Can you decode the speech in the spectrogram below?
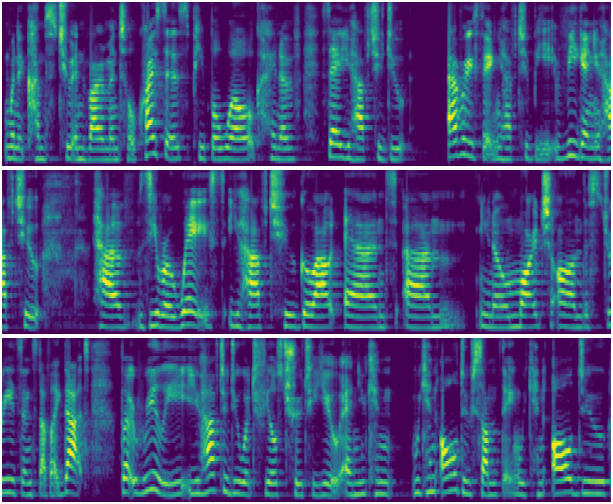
when it comes to environmental crisis, people will kind of say you have to do everything. You have to be vegan. You have to have zero waste. You have to go out and, um, you know, march on the streets and stuff like that. But really, you have to do what feels true to you. And you can, we can all do something. We can all do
